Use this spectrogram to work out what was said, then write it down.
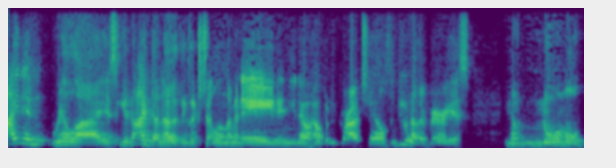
I didn't realize, you know, I'd done other things like selling lemonade and, you know, helping garage sales and doing other various, you know, normal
